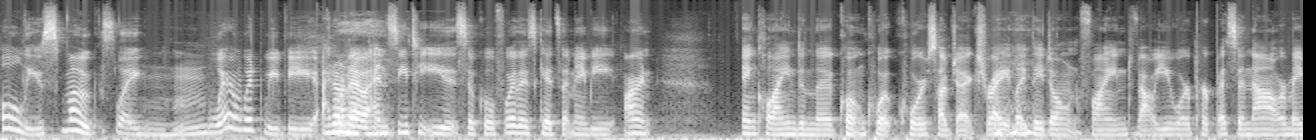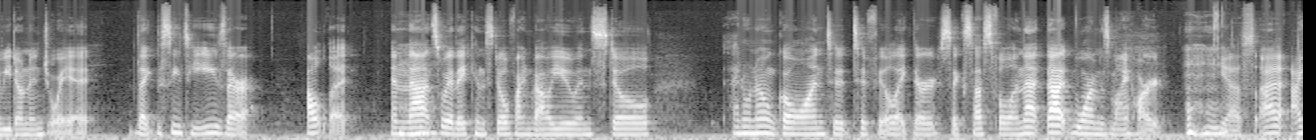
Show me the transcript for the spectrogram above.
holy smokes, like, Mm-hmm. where would we be? I don't know. And CTE is so cool for those kids that maybe aren't inclined in the quote unquote core subjects, right? Like mm-hmm. they don't find value or purpose in that or maybe don't enjoy it. Like the CTEs are their outlet. And mm-hmm. that's where they can still find value and still I don't know, go on to, to feel like they're successful and that that warms my heart mm-hmm. Yes, I, I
